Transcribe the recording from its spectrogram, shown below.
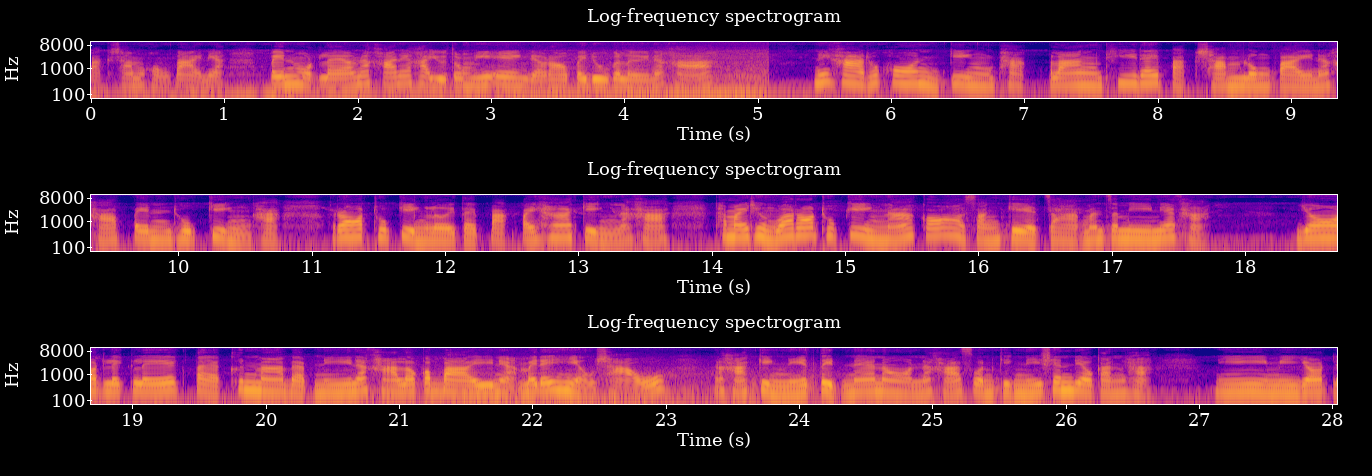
ปักชำของต่ายเนี่ยเป็นหมดแล้วนะคะเนี่ยค่ะอยู่ตรงนี้เองเดี๋ยวเราไปดูกันเลยนะคะ นี่ค่ะทุกคนกิ่งผักปลังที่ได้ปักชำลงไปนะคะ เป็นทุกกิ่งค่ะ รอดทุกกิ่งเลยแต่ปักไป 5 กิ่งนะคะทำไมถึงว่ารอดทุกกิ่งนะ ก็สังเกตจากมันจะมีเนี่ยค่ะ ยอดเล็กๆ แตกขึ้นมาแบบนี้นะคะ แล้วก็ใบเนี่ยไม่ได้เหี่ยวเฉานะคะ กิ่งนี้ติดแน่นอนนะคะ ส่วนกิ่งนี้เช่นเดียวกันค่ะ นี่มียอดเ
